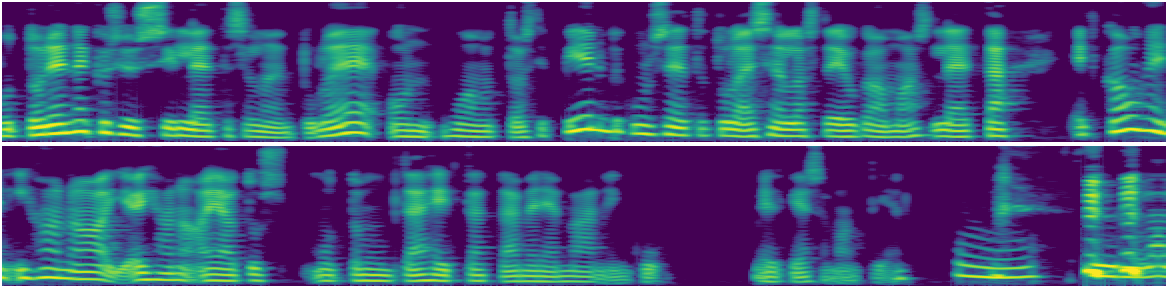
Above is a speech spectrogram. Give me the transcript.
Mutta todennäköisyys sille, että sellainen tulee, on huomattavasti pienempi kuin se, että tulee sellaista, joka on silleen, että et kauhean ihanaa ja ihana ajatus, mutta mun pitää heittää tämä menemään niin kuin melkein saman tien. Mm, kyllä.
